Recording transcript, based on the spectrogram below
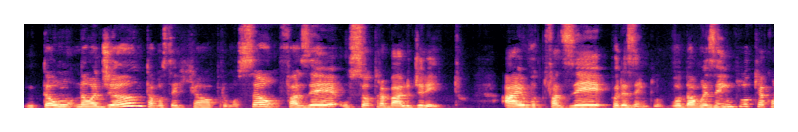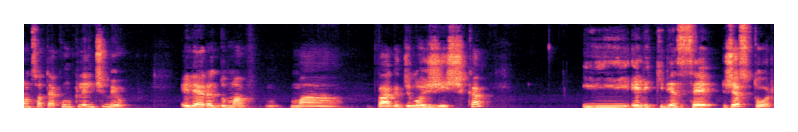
Então, não adianta você que quer uma promoção fazer o seu trabalho direito. Ah, eu vou fazer, por exemplo, vou dar um exemplo que aconteceu até com um cliente meu. Ele era de uma, uma vaga de logística e ele queria ser gestor.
